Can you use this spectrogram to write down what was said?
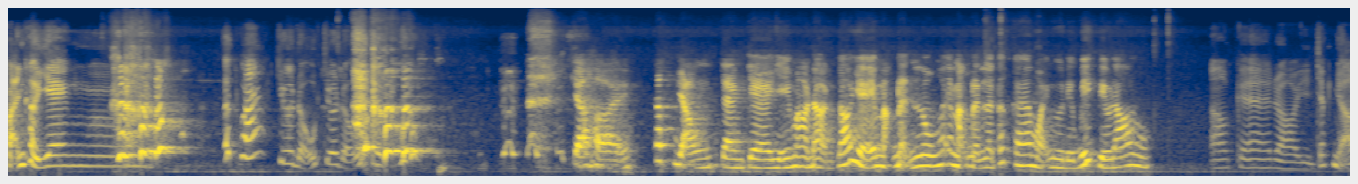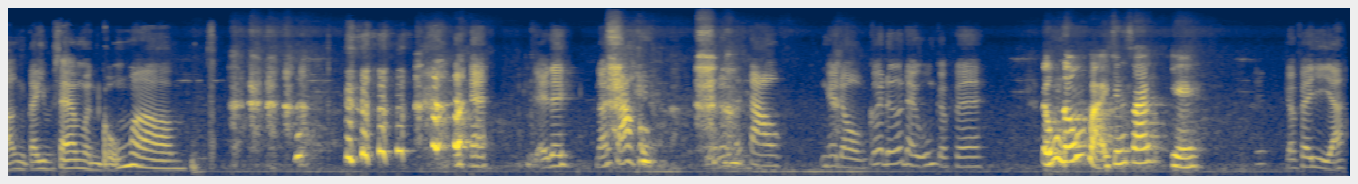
khoảng thời gian ít quá chưa đủ chưa đủ, chưa đủ. trời thất vọng tràn trề vậy mà đó, đó giờ em mặc định luôn em mặc định là tất cả mọi người đều biết điều đó luôn ok rồi chấp nhận tại vì sao mình cũng uh... ok vậy đi nói sau nói sau nghe đồn có đứa đang uống cà phê đúng đúng vậy chính xác vậy cà phê gì vậy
